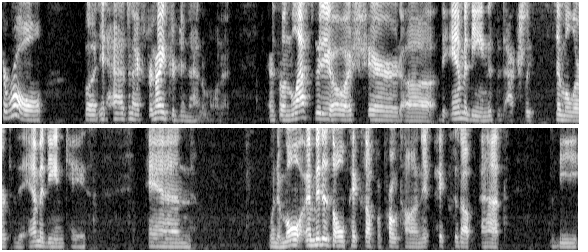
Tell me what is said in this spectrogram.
pyrrole, but it has an extra nitrogen atom on it. And so in the last video, I shared uh, the amidine. This is actually similar to the amidine case. And when imidazole picks up a proton, it picks it up at the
